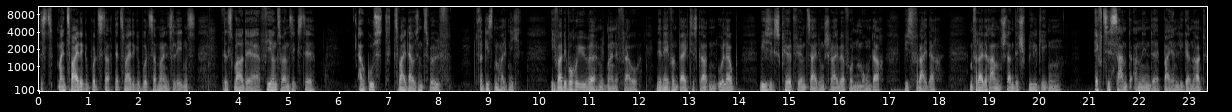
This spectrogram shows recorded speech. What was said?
das mein zweiter Geburtstag, der zweite Geburtstag meines Lebens. Das war der 24. August 2012. Vergisst man halt nicht. Ich war die Woche über mit meiner Frau in der Nähe von Berchtesgaden in Urlaub, wie es sich gehört für einen Zeitungsschreiber von Montag bis Freitag. Am Freitagabend stand das Spiel gegen FC Sand an in der Bayernliga Nord.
